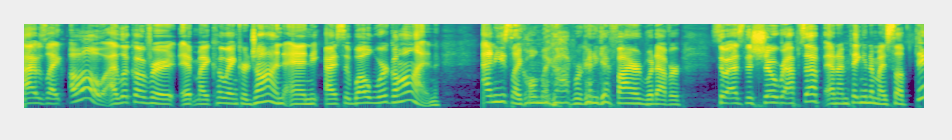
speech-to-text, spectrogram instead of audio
I was like, oh, I look over at- my co anchor, John, and I said, well, we're gone. And he's like, oh my God, we're going to get fired, whatever. So as the show wraps up, and I'm thinking to myself, they're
